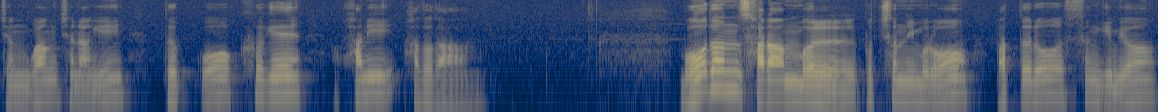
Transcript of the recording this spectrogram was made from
정광 천왕이 듣고 크게 환희하도다. 모든 사람을 부처님으로 받들어 섬기며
